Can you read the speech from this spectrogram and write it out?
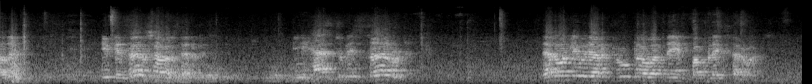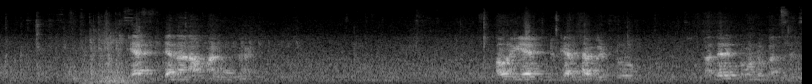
ಹೌದು he deserves our service. He has to be served. Then only we are true to our name, public servants. ಎಷ್ಟು ಜನ ನಾವು ಮಾಡ್ತಾರೆ ಅವ್ರಿಗೆ ಎಷ್ಟು ಕೆಲಸ ಬಿಟ್ಟು ಅಂದರೆ ತಗೊಂಡು ಬರ್ತಾರೆ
